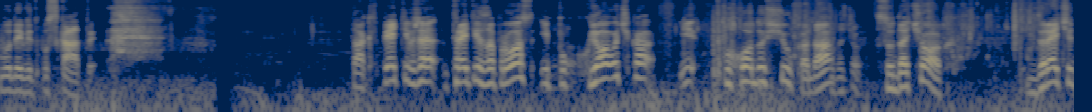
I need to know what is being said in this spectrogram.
буде відпускати. Так, в Петі вже третій запрос і покльовочка, і походу щука, да? Судачок. Судачок. До речі,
